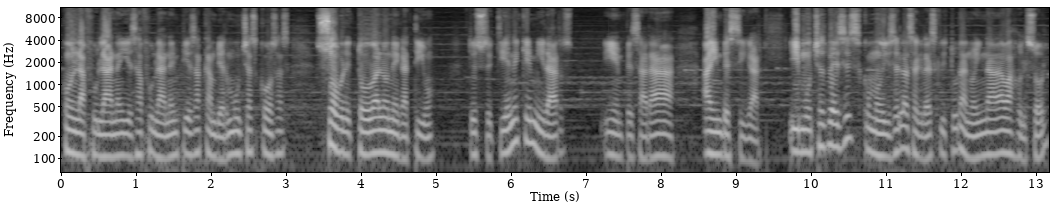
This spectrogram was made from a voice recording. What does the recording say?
con la fulana y esa fulana empieza a cambiar muchas cosas, sobre todo a lo negativo. Entonces usted tiene que mirar y empezar a, a investigar. Y muchas veces, como dice la Sagrada Escritura, no hay nada bajo el sol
